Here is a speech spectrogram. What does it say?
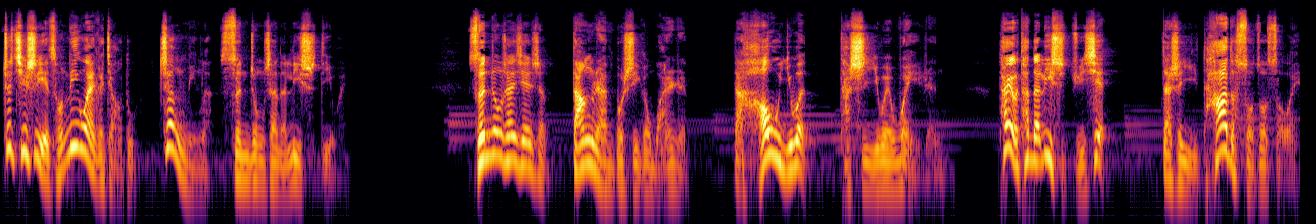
这其实也从另外一个角度证明了孙中山的历史地位。孙中山先生当然不是一个完人，但毫无疑问，他是一位伟人。他有他的历史局限，但是以他的所作所为，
